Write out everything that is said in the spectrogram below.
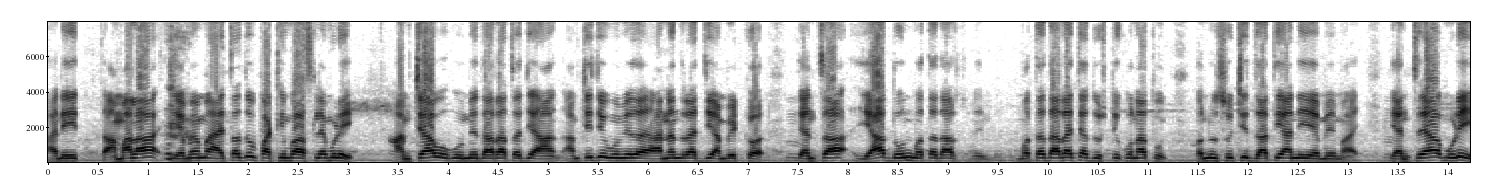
आणि आम्हाला एम एम आयचा जो पाठिंबा असल्यामुळे आमच्या उमेदवाराचा जे आ- आमचे जे उमेदवार आनंदराजजी आंबेडकर त्यांचा या दोन मतदार मतदाराच्या दृष्टिकोनातून अनुसूचित जाती आणि एम एम आय यांच्यामुळे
